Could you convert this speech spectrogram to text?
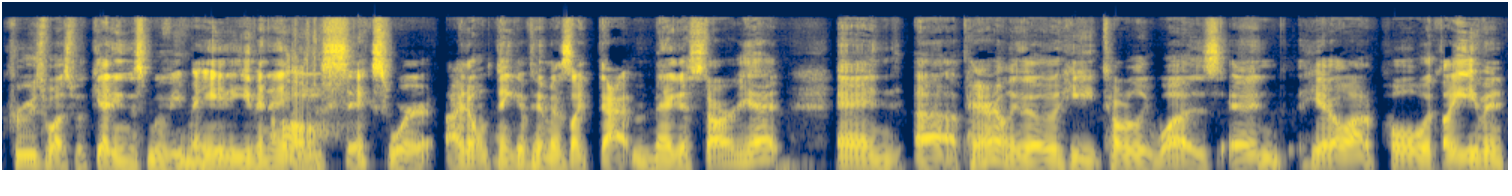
Cruise was with getting this movie made, even in Oh. '86, where I don't think of him as like that megastar yet. And uh, apparently, though, he totally was, and he had a lot of pull with like even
